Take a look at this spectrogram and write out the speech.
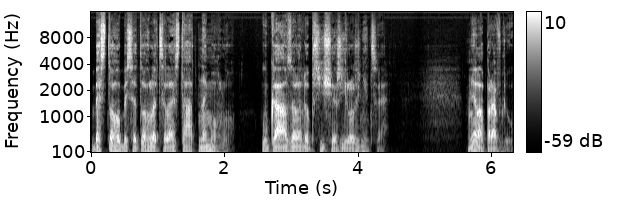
Bez toho by se tohle celé stát nemohlo. Ukázala do příšeří ložnice. Měla pravdu.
